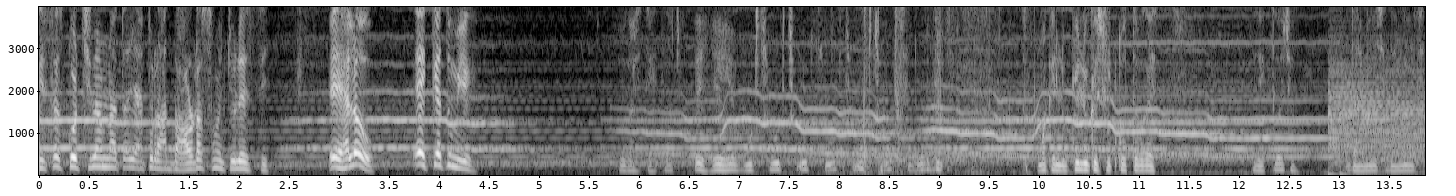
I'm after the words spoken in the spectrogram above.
বিশ্বাস করছিলাম না, তাই এত রাত বারোটার সময় চলে এসেছি। এ হ্যালো এ, কে তুমি? গাইস দেখতে পাচ্ছ? এই এই উঠছে উঠছে উঠছে উঠছে উঠছে উঠছে, দূর দিকে। আমাকে লুকিয়ে লুকিয়ে শ্যুট করতে হবে গাইস দেখতে পাচ্ছ? দাঁড়িয়েছে দাঁড়িয়েছে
